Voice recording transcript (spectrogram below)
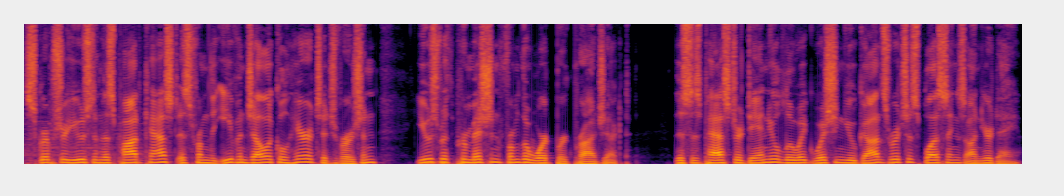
Scripture used in this podcast is from the Evangelical Heritage Version, used with permission from the Wartburg Project. This is Pastor Daniel Lewig wishing you God's richest blessings on your day.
